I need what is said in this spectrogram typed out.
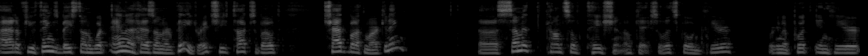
add a few things based on what Anna has on her page right? She talks about chatbot marketing uh, summit consultation. Okay so let's go in here we're going to put in here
